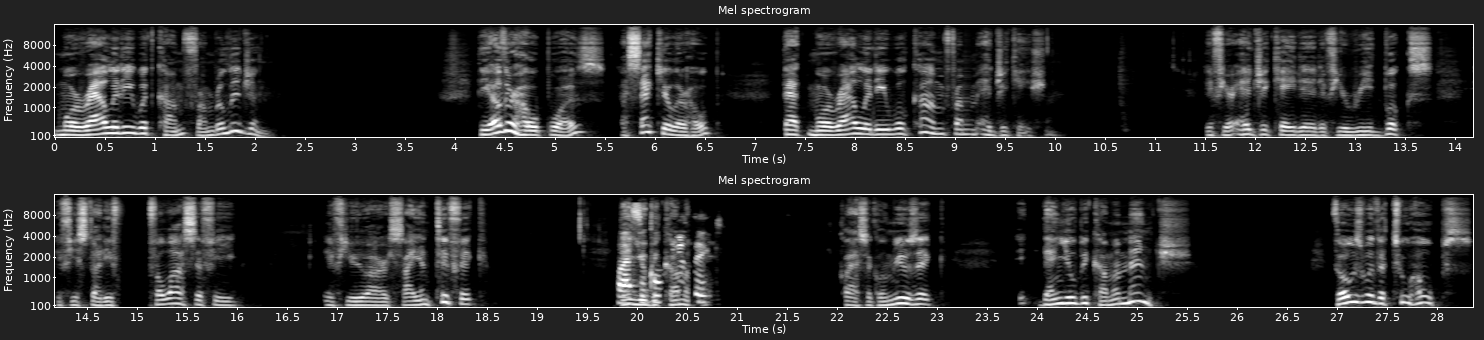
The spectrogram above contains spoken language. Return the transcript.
Morality would come from religion. The other hope was a secular hope that morality will come from education. If you're educated, if you read books, if you study philosophy, if you are scientific, classical then you become music. A, classical music, then you'll become a mensch. Those were the two hopes.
